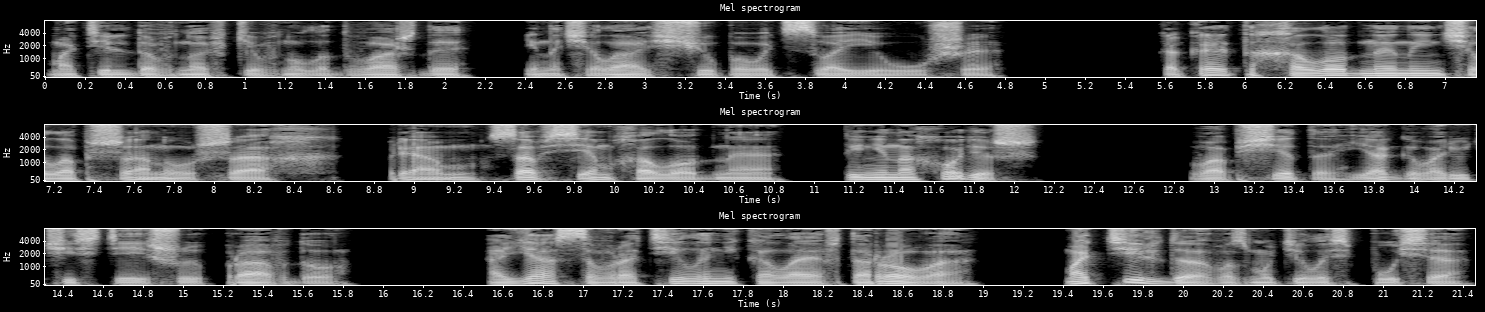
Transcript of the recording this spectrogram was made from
Матильда вновь кивнула дважды и начала ощупывать свои уши. «Какая-то холодная нынче лапша на ушах. Прям совсем холодная. Ты не находишь?» «Вообще-то я говорю чистейшую правду. А я совратила Николая Второго. «Матильда!» — возмутилась Пуся.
